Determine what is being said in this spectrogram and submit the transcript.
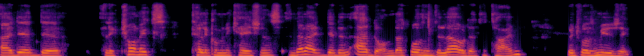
I did uh, electronics, telecommunications, and then I did an add-on that wasn't allowed at the time, which was music.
